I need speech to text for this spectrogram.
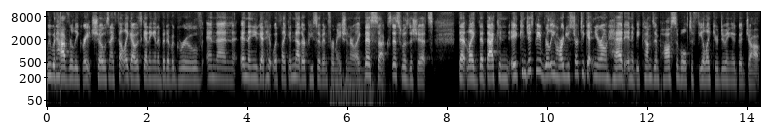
we would have really great shows and i felt like i was getting in a bit of a groove and then and then you get hit with like another piece of information or like this sucks this was the shits that like that that can it can just be really hard. You start to get in your own head and it becomes impossible to feel like you're doing a good job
